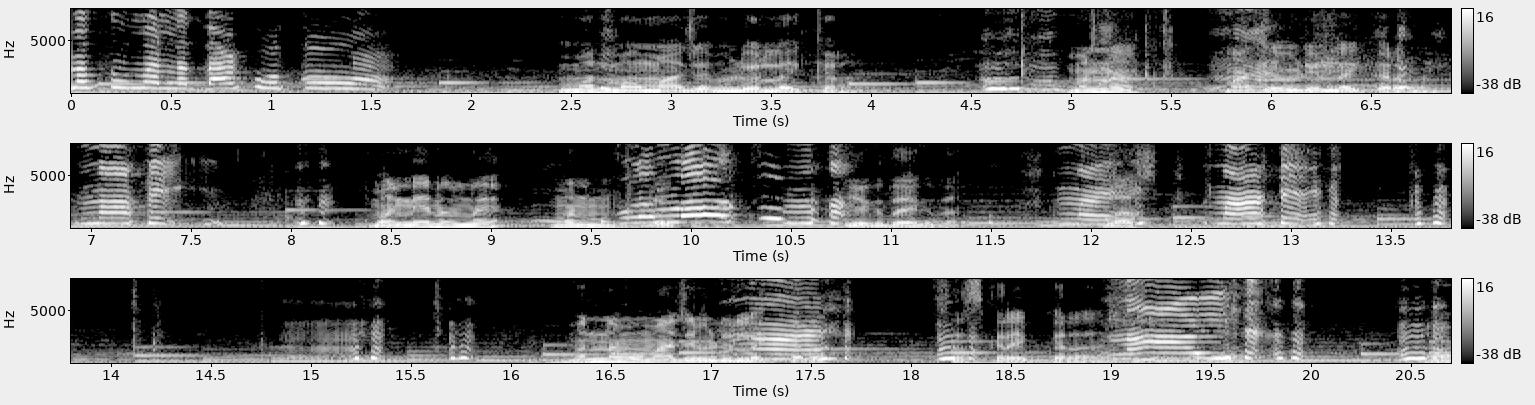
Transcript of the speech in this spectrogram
ना तुम्हाला दाखवतो. म्हण मग माझ्या व्हिडिओ लाईक करा. म्हण ना माझ्या व्हिडिओ लाईक करा म्हण. नाही. मग नेणार नाही? म्हण मग लवकर. एकदा एकदा. लास्ट म्हण ना मग माझ्या व्हिडिओ लाईक करा. सबस्क्राईब करा शेअर करा.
